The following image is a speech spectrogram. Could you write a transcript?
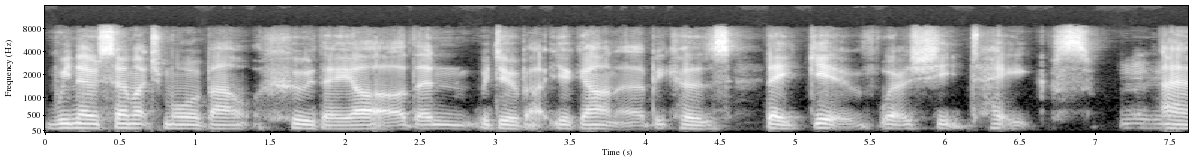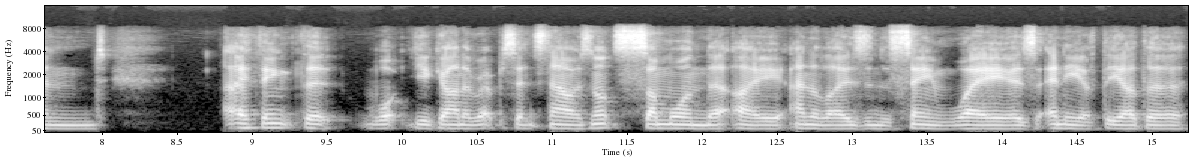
we know so much more about who they are than we do about Yagana because they give, whereas she takes. Mhm. And I think that what Yagana represents now is not someone that I analyze in the same way as any of the other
